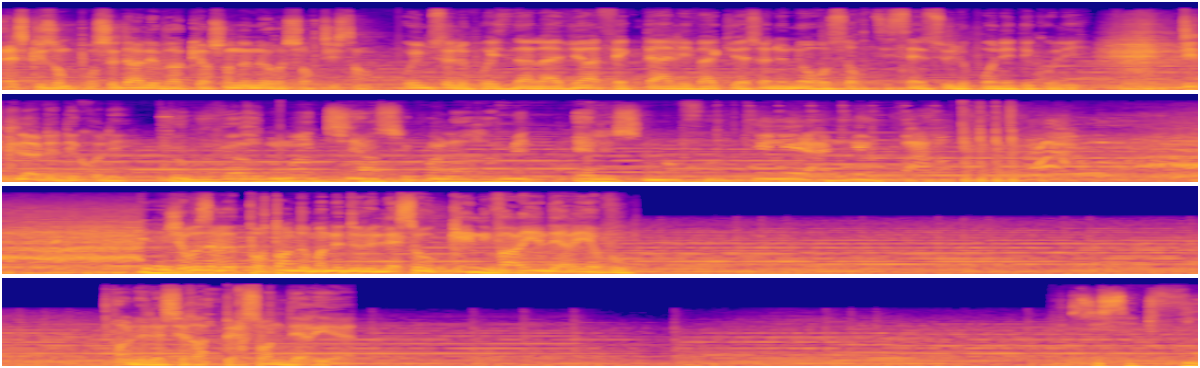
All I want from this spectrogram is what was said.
Est-ce qu'ils ont procédé à l'évacuation de nos ressortissants? Oui, monsieur le président, l'avion affecté à l'évacuation de nos ressortissants sur le point de décoller. Dites-leur de décoller. Le gouvernement tient à ce qu'on la ramène, elle et son enfant. Tu n'iras nulle part. Je vous avais pourtant demandé de ne laisser aucun Ivoirien derrière vous. On ne laissera personne derrière. Si cette fille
